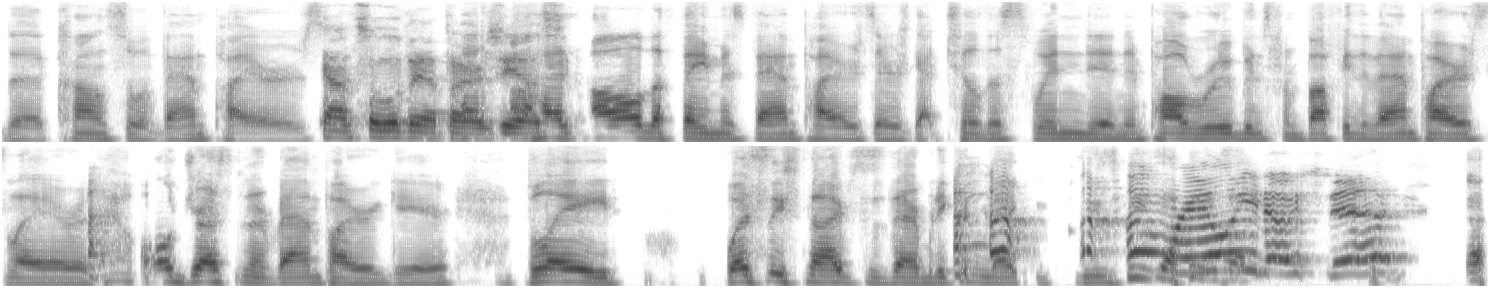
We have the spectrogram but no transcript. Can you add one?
the Council of Vampires. Council of Vampires, Has- yes. has all the famous vampires. There's got Tilda Swinton and Paul Reubens from Buffy the Vampire Slayer, and all dressed in their vampire gear. Blade, Wesley Snipes is there, but he couldn't make it. He's- Oh, he's- really? No shit.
